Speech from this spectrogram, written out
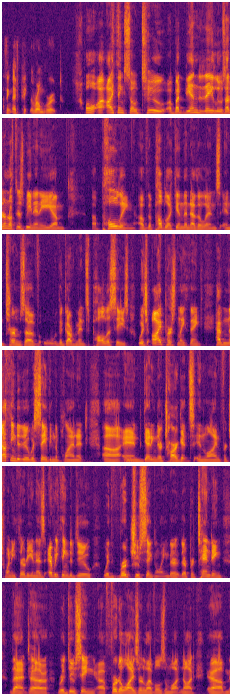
I think they've picked the wrong group. Oh, I, I think so too. Uh, but at the end of the day, Lewis, I don't know if there's been any um, uh, polling of the public in the Netherlands in terms of the government's policies, which I personally think have nothing to do with saving the planet uh, mm. and getting their targets in line for 2030, and has everything to do with virtue signaling. They're they're pretending that uh, reducing uh, fertilizer levels and whatnot um,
